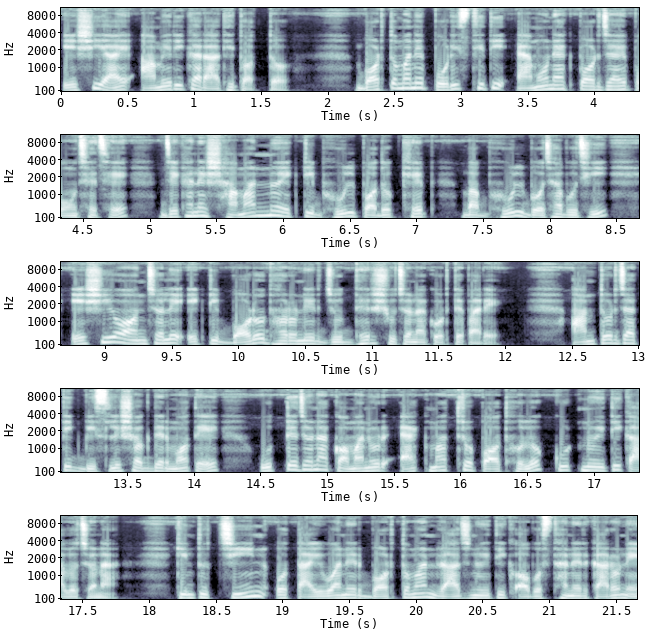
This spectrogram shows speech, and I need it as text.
এশিয়ায় আমেরিকার আধিপত্য। বর্তমানে পরিস্থিতি এমন এক পর্যায়ে পৌঁছেছে যেখানে সামান্য একটি ভুল পদক্ষেপ বা ভুল বোঝাবুঝি এশীয় অঞ্চলে একটি বড় ধরনের যুদ্ধের সূচনা করতে পারে। আন্তর্জাতিক বিশ্লেষকদের মতে, উত্তেজনা কমানোর একমাত্র পথ হল কূটনৈতিক আলোচনা। কিন্তু চীন ও তাইওয়ানের বর্তমান রাজনৈতিক অবস্থানের কারণে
